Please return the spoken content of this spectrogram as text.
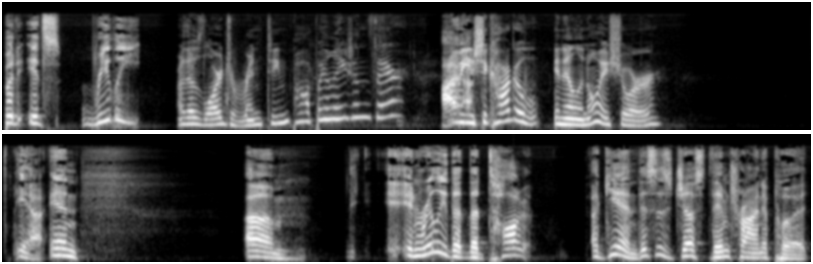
but it's really Are those large renting populations there? I- I, mean, Chicago in Illinois, sure. yeah, and um, and really the the talk again. This is just them trying to put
